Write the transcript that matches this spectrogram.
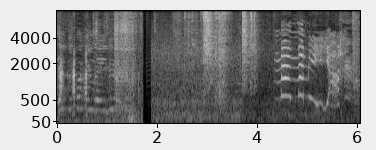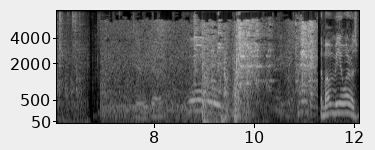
That's the fucking way to do it. The Mamma Mia one was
